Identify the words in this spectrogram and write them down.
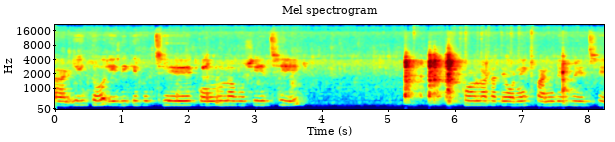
আর এই তো এদিকে হচ্ছে করলা বসিয়েছি। করলাটাতে অনেক পানি বের হয়েছে।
